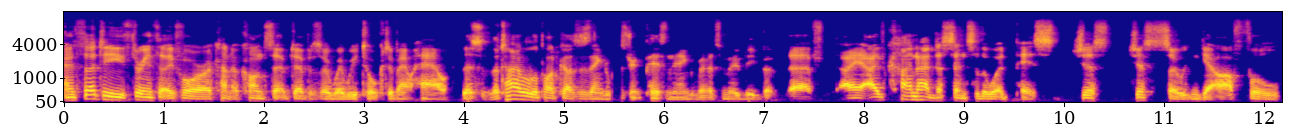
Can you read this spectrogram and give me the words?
And 33 and 34 are a kind of concept episode where we talked about how, listen, the title of the podcast is Angry Birds Drink Piss in the Angry Birds movie, but uh, I, I've kind of had to censor the word piss just just so we can get our full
